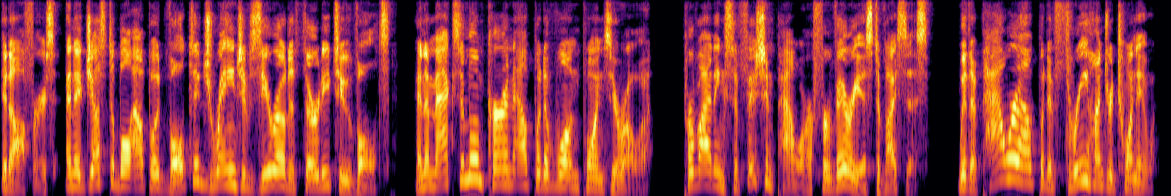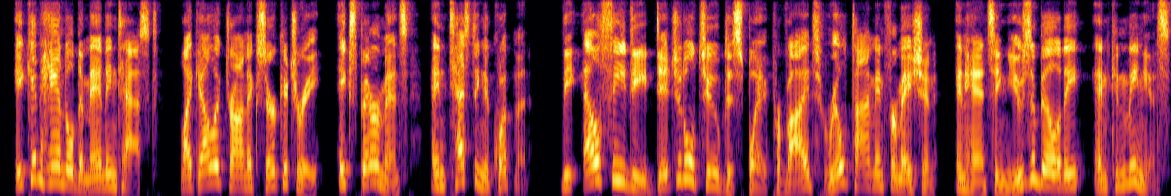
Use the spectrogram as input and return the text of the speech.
It offers an adjustable output voltage range of 0 to 32 volts and a maximum current output of 1.0 providing sufficient power for various devices. With a power output of 320, it can handle demanding tasks like electronic circuitry, experiments, and testing equipment. The LCD digital tube display provides real-time information, enhancing usability and convenience.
